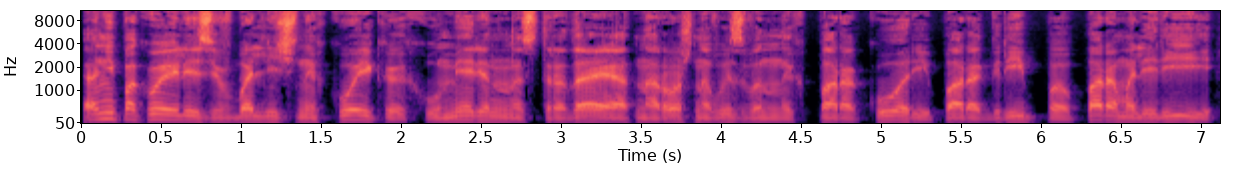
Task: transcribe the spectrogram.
Они покоились в больничных койках, умеренно страдая от нарочно вызванных паракори, парагриппа, парамалярии,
